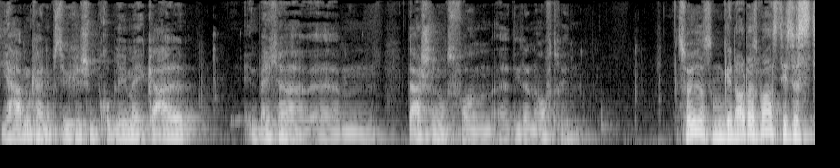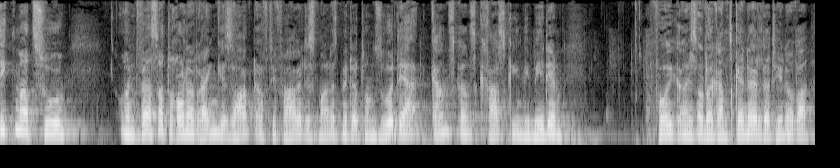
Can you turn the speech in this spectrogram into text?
die haben keine psychischen Probleme, egal in welcher ähm, Darstellungsform äh, die dann auftreten. So ist es. Und genau das war's. Dieses Stigma zu, und was hat Ronald Rein gesagt auf die Frage des Mannes mit der Tonsur, der ganz, ganz krass gegen die Medien vorgegangen ist oder ganz generell der Tenor war,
